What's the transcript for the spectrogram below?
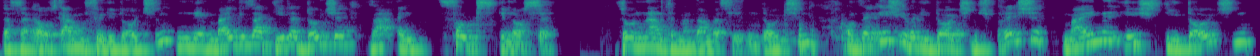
das herausgaben für die Deutschen. Nebenbei gesagt, jeder Deutsche war ein Volksgenosse. So nannte man damals jeden Deutschen. Und wenn ich über die Deutschen spreche, meine ich die Deutschen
